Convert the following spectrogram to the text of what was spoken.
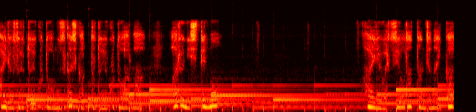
配慮するということは難しかったということはまああるにしても配慮が必要だったんじゃないか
